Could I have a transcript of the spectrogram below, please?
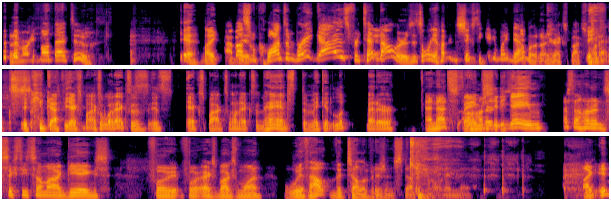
but I've already bought that too. Yeah, like How about it- some Quantum Break, guys, for ten dollars? It's only 160 gigabyte download on your Xbox One X. If you got the Xbox One X, it's, it's Xbox One X enhanced to make it look better. And that's Same 100 shitty game. That's 160 some odd gigs for for Xbox One without the television stuff thrown in there. Like it,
